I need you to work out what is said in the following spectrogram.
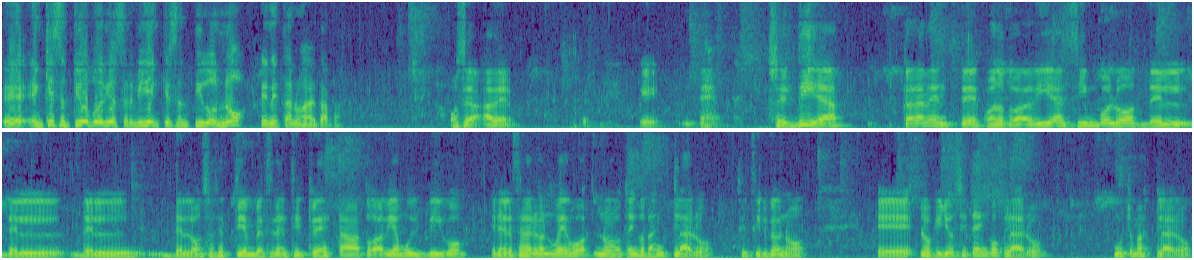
eh, en qué sentido podría servir y en qué sentido no en esta nueva etapa? O sea, a ver, eh, servía claramente cuando todavía el símbolo del, del, del, del 11 de septiembre del 73 estaba todavía muy vivo. En el escenario nuevo no lo tengo tan claro, si sirve o no. Eh, lo que yo sí tengo claro, mucho más claro,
